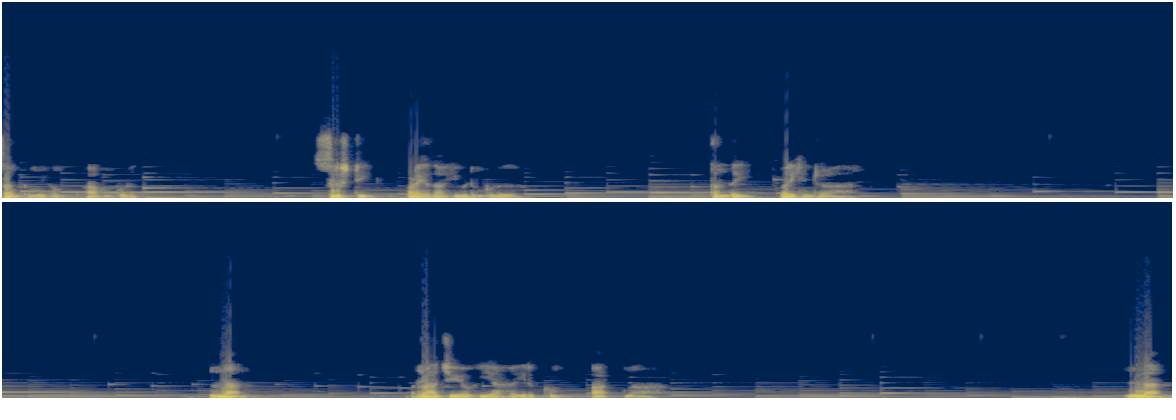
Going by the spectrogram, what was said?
சங்கமிகம் ஆகும் பொழுது சிருஷ்டி பழையதாகி விடும் பொழுது தந்தை வருகின்றார். நான் ராஜயோகியாக இருக்கும் ஆத்மா. நான்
